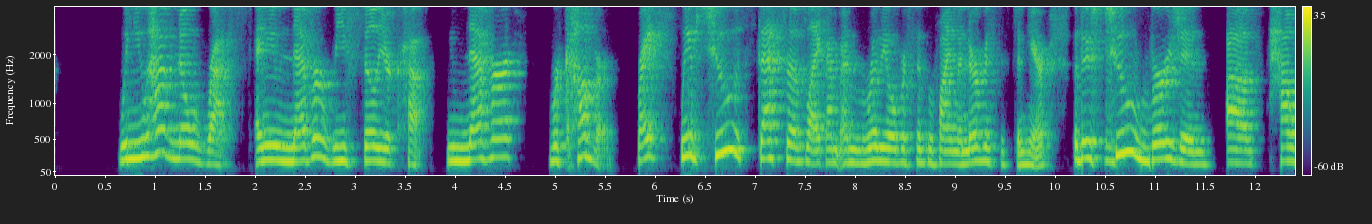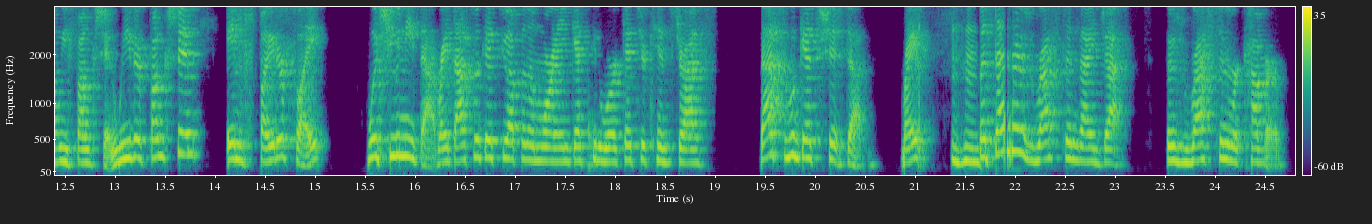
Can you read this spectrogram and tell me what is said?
when you have no rest and you never refill your cup, you never recover right? We have two sets of like, I'm, I'm really oversimplifying the nervous system here, but there's mm-hmm. two versions of how we function. We either function in fight or flight, which you need that, right? That's what gets you up in the morning, gets you to work, gets your kids dressed. That's what gets shit done, right? Mm-hmm. But then there's rest and digest, there's rest and recover.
